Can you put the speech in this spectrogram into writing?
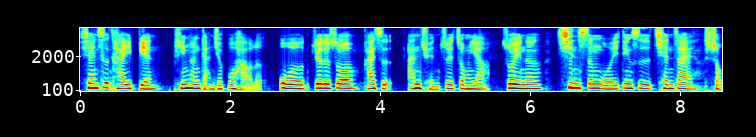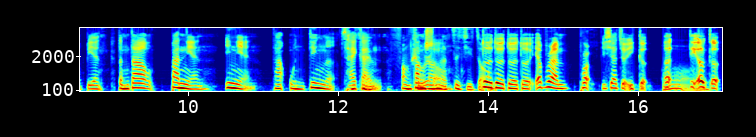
先是开一边，平衡感就不好了。我觉得说孩子安全最重要，所以呢，新生我一定是牵在手边，等到半年、一年。他稳定了才敢放放手，让他自己走。对对对对，要不然噗一下就一个，呃，第二个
